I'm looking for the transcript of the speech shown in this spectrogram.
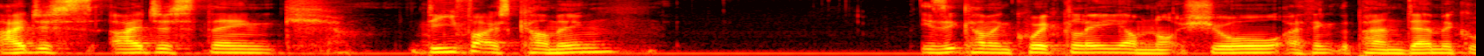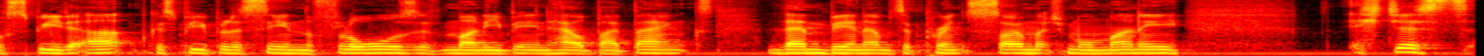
I just, I just think DeFi is coming. Is it coming quickly? I'm not sure. I think the pandemic will speed it up because people are seeing the flaws of money being held by banks, them being able to print so much more money it's just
